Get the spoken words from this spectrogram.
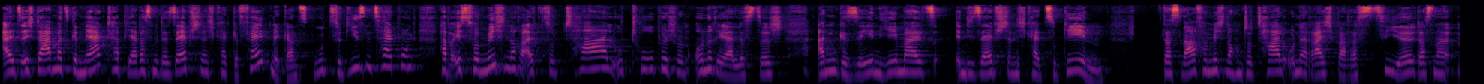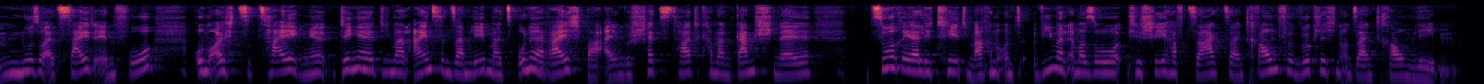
als ich damals gemerkt habe, ja, das mit der Selbstständigkeit gefällt mir ganz gut, zu diesem Zeitpunkt habe ich es für mich noch als total utopisch und unrealistisch angesehen, jemals in die Selbstständigkeit zu gehen das war für mich noch ein total unerreichbares Ziel, dass man nur so als Zeitinfo, um euch zu zeigen, Dinge, die man einst in seinem Leben als unerreichbar eingeschätzt hat, kann man ganz schnell zur Realität machen und wie man immer so klischeehaft sagt, seinen Traum verwirklichen und seinen Traum leben.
